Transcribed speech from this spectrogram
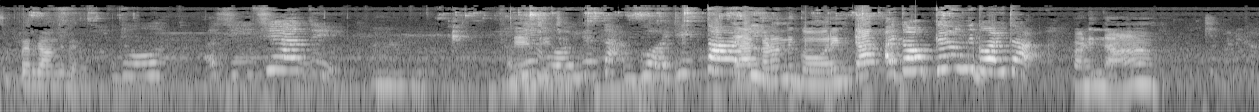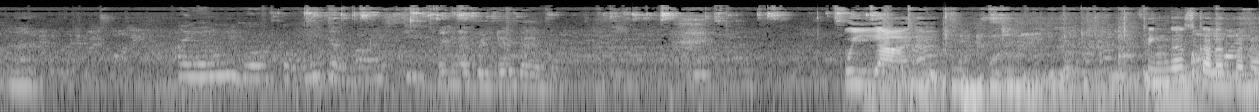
సూపర్గా ఉంది బేబీ ఎక్కడ ఉంది గోరింట అదొకే ఉంది గోయిట పడిందా ఫింగర్ ప్రింట్ బ్యాగ్ ఉయ్యాల ఫింగర్స్ కలర్ కదా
